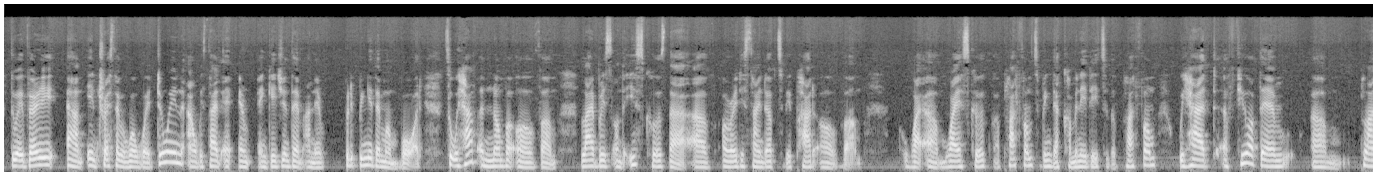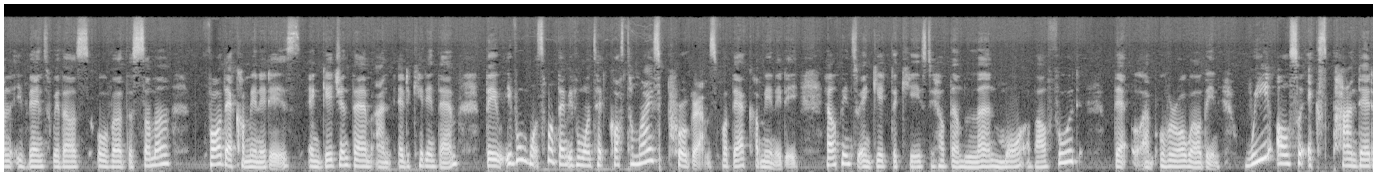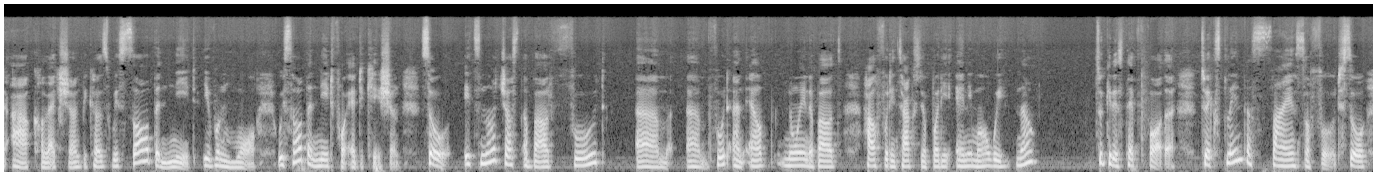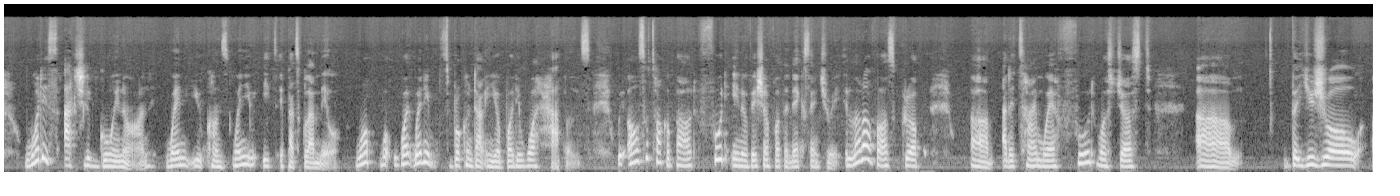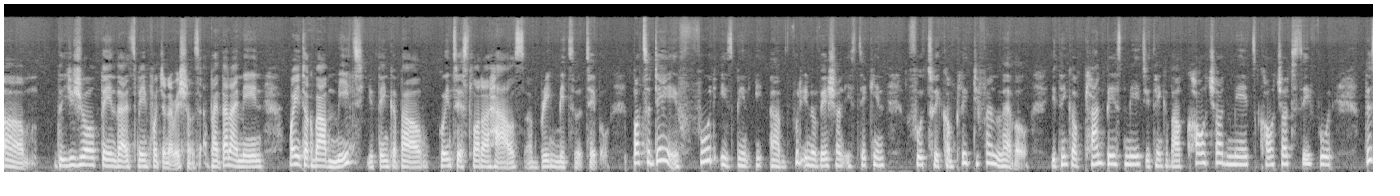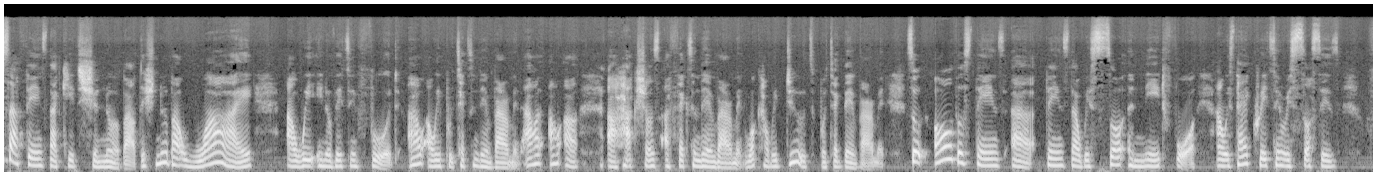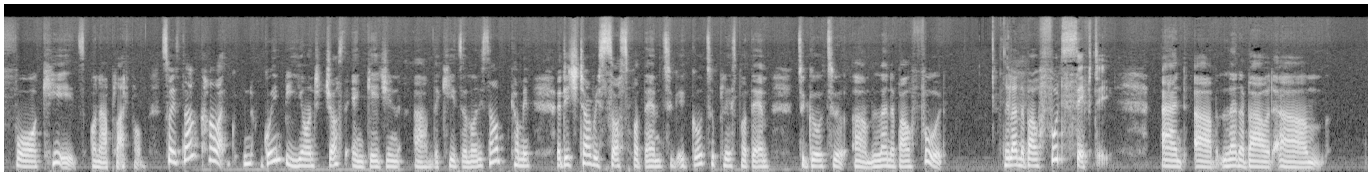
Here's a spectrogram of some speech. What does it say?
they were very um, interested in what we're doing, and we started en- engaging them and bringing them on board. So we have a number of um, libraries on the East Coast that have already signed up to be part of um, y- um, YSCook, a platform to bring their community to the platform. We had a few of them um, plan events with us over the summer for their communities, engaging them and educating them. They even want, some of them even wanted customized programs for their community, helping to engage the kids to help them learn more about food, their um, overall well-being. We also expanded our collection because we saw the need even more. We saw the need for education. So it's not just about food um, um, food and health, knowing about how food interacts with your body anymore. We now took it a step further to explain the science of food. So, what is actually going on when you cons- when you eat a particular meal? What, what, when it's broken down in your body, what happens? We also talk about food innovation for the next century. A lot of us grew up um, at a time where food was just um, the usual um, the usual thing that's been for generations. By that I mean, when you talk about meat, you think about going to a slaughterhouse and bring meat to the table. But today, food is being um, food innovation is taking food to a complete different level. You think of plant-based meat, you think about cultured meats, cultured seafood. These are things that kids should know about. They should know about why are we innovating food? How are we protecting the environment? How, how are our actions affecting the environment? What can we do to protect the environment? So all those things are things that we saw a need for, and we started creating resources for kids on our platform. So it's not kind of like going beyond just engaging um, the kids alone. It's now becoming a digital resource for them to go to place for them to go to um, learn about food, to learn about food safety and uh, learn about um,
